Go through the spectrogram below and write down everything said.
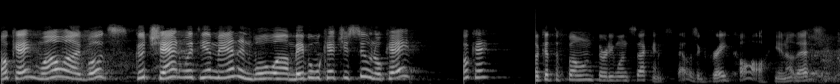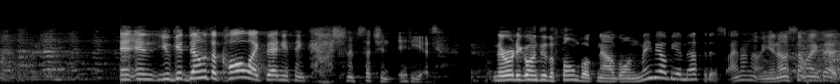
Okay. Well, uh, well, it's good chatting with you, man, and we'll uh, maybe we'll catch you soon. Okay. Okay. Look at the phone. 31 seconds. That was a great call. You know that's. and, and you get done with a call like that, and you think, "Gosh, I'm such an idiot." They're already going through the phone book now, going, "Maybe I'll be a Methodist." I don't know. You know, something like that.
